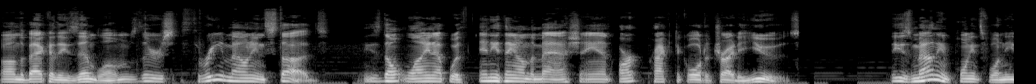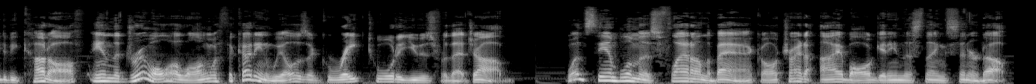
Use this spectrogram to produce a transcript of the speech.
On the back of these emblems, there's three mounting studs, These don't line up with anything on the mesh and aren't practical to try to use. These mounting points will need to be cut off, and the Dremel along with the cutting wheel is a great tool to use for that job. Once the emblem is flat on the back, I'll try to eyeball getting this thing centered up.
